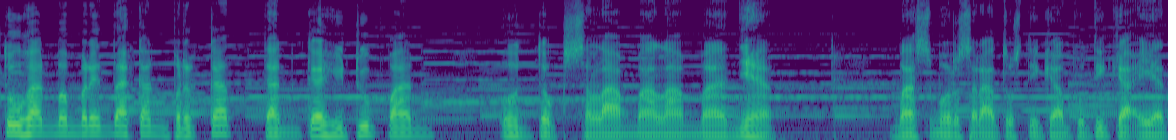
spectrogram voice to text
Tuhan memerintahkan berkat dan kehidupan untuk selama-lamanya. Mazmur 133 ayat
